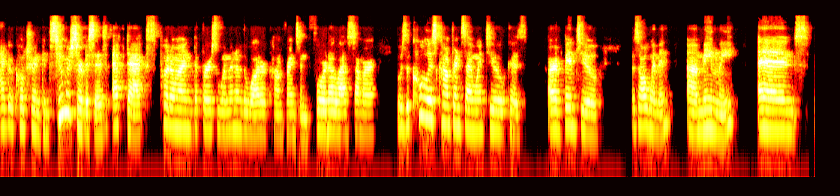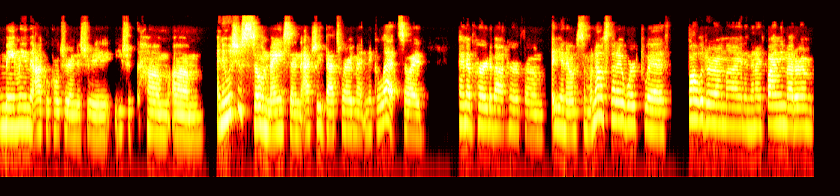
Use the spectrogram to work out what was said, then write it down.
Agriculture and Consumer Services, FDACS, put on the first Women of the Water conference in Florida last summer. It was the coolest conference I went to because, or I've been to. It's all women, uh, mainly, and mainly in the aquaculture industry. You should come. Um, and it was just so nice. And actually, that's where I met Nicolette. So I'd kind of heard about her from, you know, someone else that I worked with, followed her online, and then I finally met her in,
